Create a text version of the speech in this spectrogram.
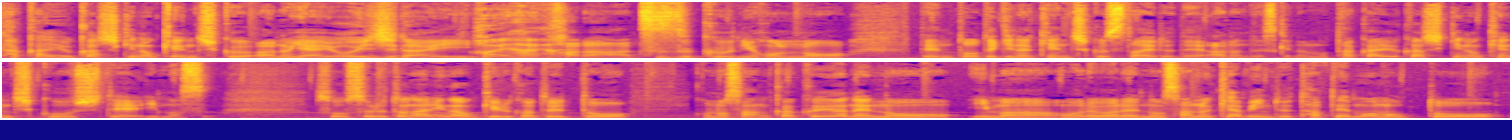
高床式の建築あの弥生時代から続く日本の伝統的な建築スタイルであるんですけども高床式の建築をしています。そうすると何が起きるかというとこの三角屋根の今我々のサヌキャビンという建物と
